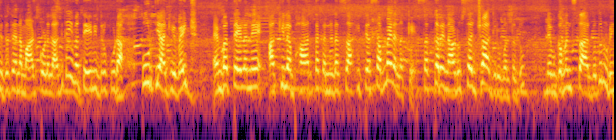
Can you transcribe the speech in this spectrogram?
ಸಿದ್ಧತೆಯನ್ನ ಮಾಡಿಕೊಳ್ಳಲಾಗಿದೆ. ಇವತ್ತೇನಿದ್ರು ಕೂಡ ಪೂರ್ತಿಯಾಗಿ ವೆಜ್ ಎಂಬತ್ತೇಳನೇ ಅಖಿಲ ಭಾರತ ಕನ್ನಡ ಸಾಹಿತ್ಯ ಸಮ್ಮೇಳನಕ್ಕೆ ಸಕ್ಕರೆ ನಾಡು ಸಜ್ಜಾಗಿರುವಂತದ್ದು ನೀವು ಗಮನಿಸ್ತಾ ಇರ್ಬೋದು, ನೋಡಿ,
